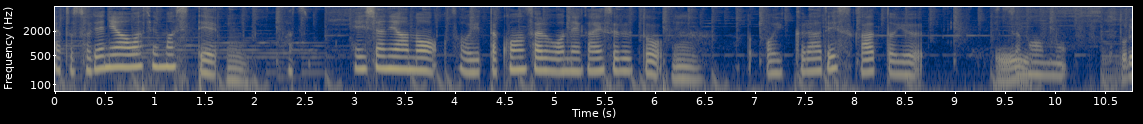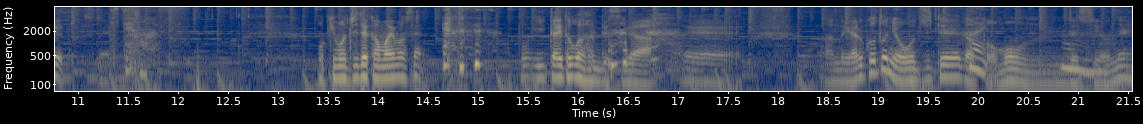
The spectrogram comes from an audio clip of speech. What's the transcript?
あとそれに合わせまして、うん、弊社にあのそういったコンサルをお願いすると、うん、おいくらですか？という質問もストレートですね。来てますお気持ちで構いません。と言いたいところなんですが、えー、あのやることに応じてだと思うんですよね、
